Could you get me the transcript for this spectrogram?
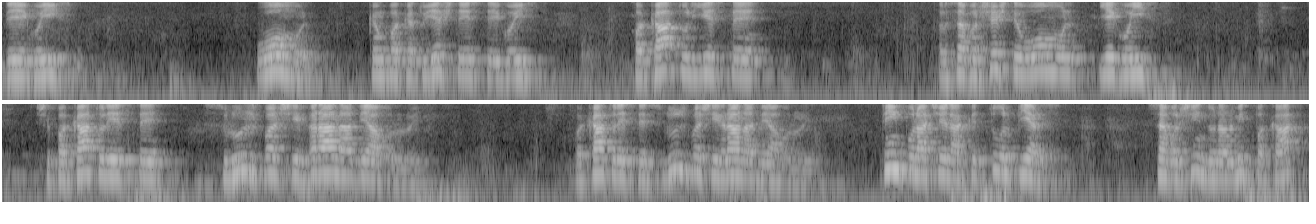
de egoism. Omul, când păcătuiește, este egoist. Păcatul este, îl săvârșește omul egoist. Și păcatul este slujba și hrana diavolului. Păcatul este slujba și hrana diavolului. Timpul acela cât tu îl pierzi săvârșind un anumit păcat,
